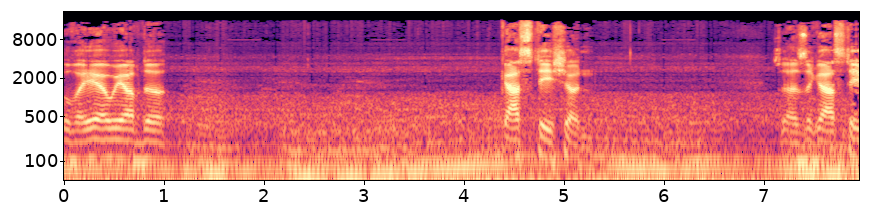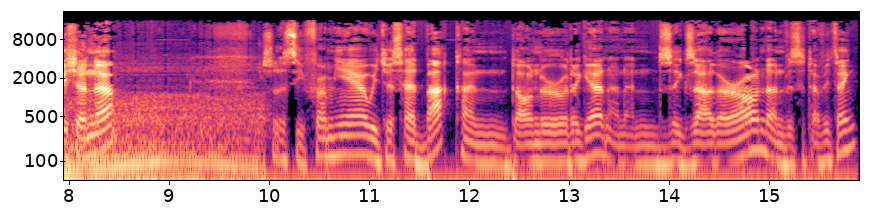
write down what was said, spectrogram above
Over here we have the gas station. So there's a gas station there. So let's see, from here we just head back and down the road again and then zigzag around and visit everything.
